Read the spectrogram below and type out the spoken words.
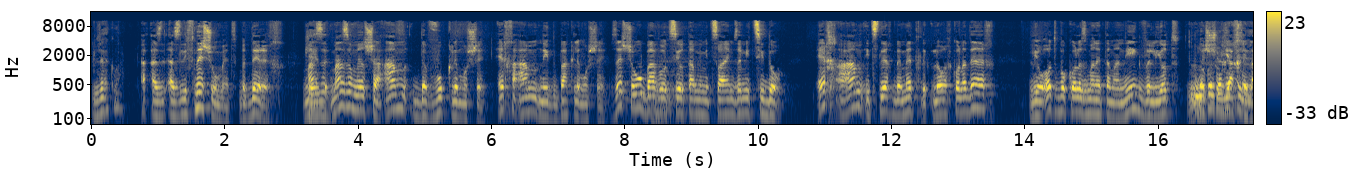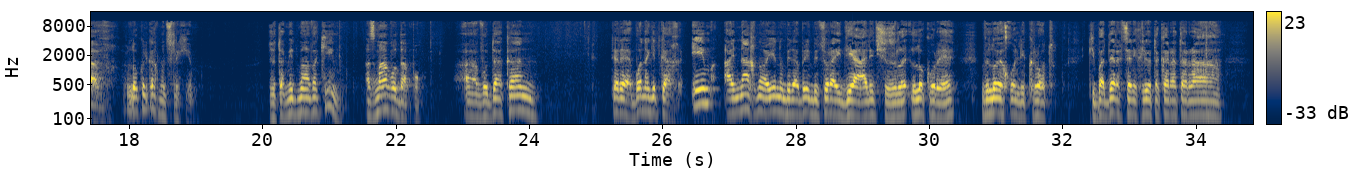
כן. זה הכל. אז, אז לפני שהוא מת, בדרך, כן. מה, זה, מה זה אומר שהעם דבוק למשה? איך העם נדבק למשה? זה שהוא בא והוציא אותם ממצרים, זה מצידו. איך העם הצליח באמת לאורך כל הדרך לראות בו כל הזמן את המנהיג ולהיות לא משוייך אליו. לא כל כך מצליחים. זה תמיד מאבקים. אז מה העבודה פה? העבודה כאן, תראה, בוא נגיד כך, אם אנחנו היינו מדברים בצורה אידיאלית, שזה לא, לא קורה ולא יכול לקרות, כי בדרך צריך להיות הכרת הרע,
